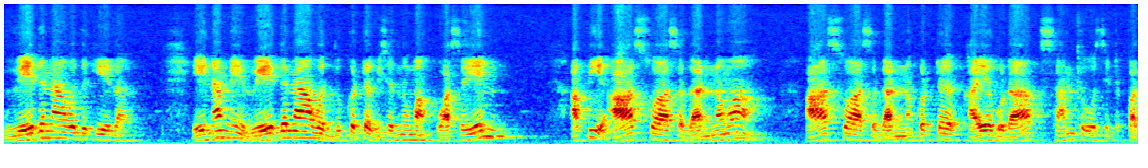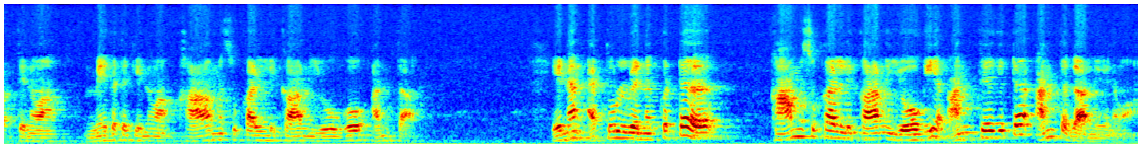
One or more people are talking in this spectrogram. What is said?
වේදනාවද කියලා. එහෙනම් මේ වේදනාව දුකට විසඳුමක් වශයෙන් අපි ආස්වාස ගන්නවා ආස්වාස ගන්නකොට කය ගොඩාක් සන්තෝෂයටපත් වෙනවා මේකට කියනවා කාම සුකල්ලිකාන යෝගෝ අන්තා එහෙනම් ඇතුල් වෙනකොට කාම සුකල්ලිකාන යෝගී අන්තයකට අන්තගාමී වෙනවා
